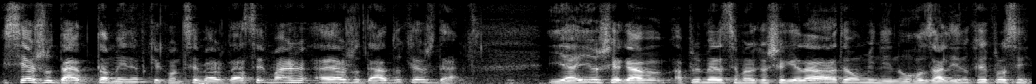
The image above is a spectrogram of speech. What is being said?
E ser ajudado também, né? Porque quando você vai ajudar, você mais é ajudado do que ajudar. E aí eu chegava, a primeira semana que eu cheguei lá, tem um menino, um Rosalino, que ele falou assim,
